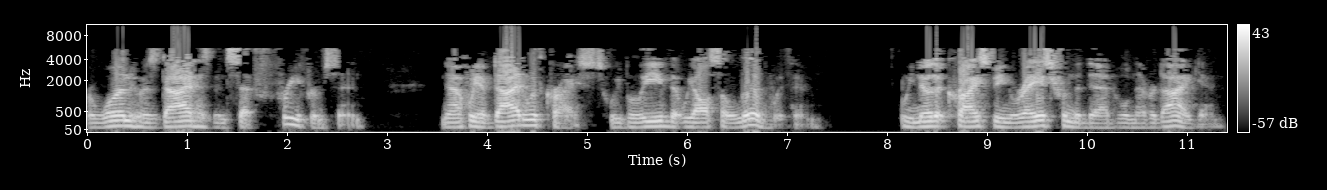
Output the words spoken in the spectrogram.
For one who has died has been set free from sin. Now if we have died with Christ, we believe that we also live with him. We know that Christ being raised from the dead will never die again.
